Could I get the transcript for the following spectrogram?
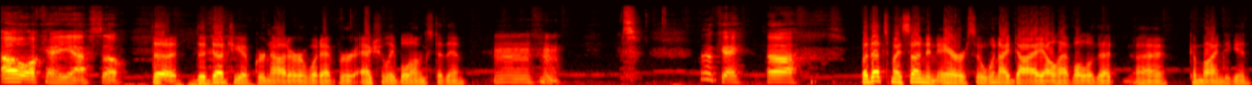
Oh, okay, yeah, so. The the Duchy of Granada or whatever actually belongs to them. Mm-hmm. Okay. Uh But that's my son and heir, so when I die I'll have all of that uh combined again.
